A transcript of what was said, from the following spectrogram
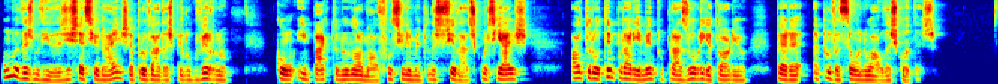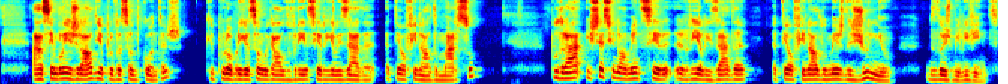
Uma das medidas excepcionais aprovadas pelo Governo com impacto no normal funcionamento das sociedades comerciais alterou temporariamente o prazo obrigatório para aprovação anual das contas. A Assembleia Geral de Aprovação de Contas, que por obrigação legal deveria ser realizada até ao final de março, poderá excepcionalmente ser realizada até ao final do mês de junho de 2020.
